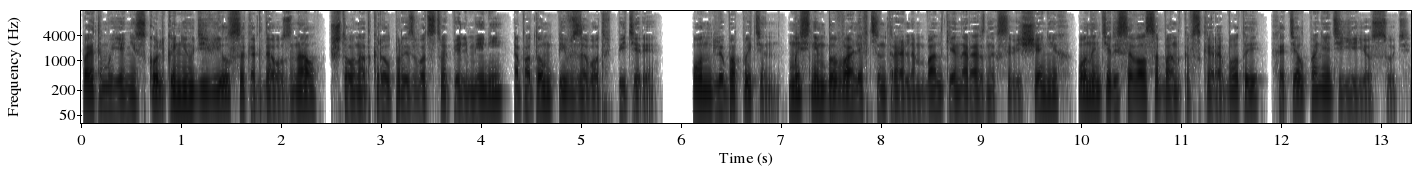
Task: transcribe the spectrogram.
Поэтому я нисколько не удивился, когда узнал, что он открыл производство пельменей, а потом пивзавод в Питере. Он любопытен. Мы с ним бывали в Центральном банке на разных совещаниях, он интересовался банковской работой, хотел понять ее суть.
